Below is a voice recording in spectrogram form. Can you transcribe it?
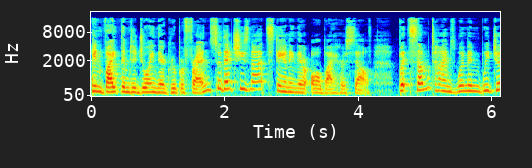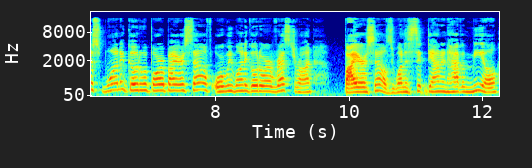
invite them to join their group of friends so that she's not standing there all by herself. But sometimes women, we just want to go to a bar by ourselves or we want to go to a restaurant by ourselves. We want to sit down and have a meal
